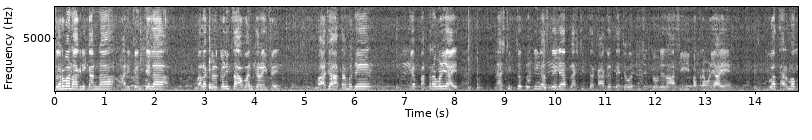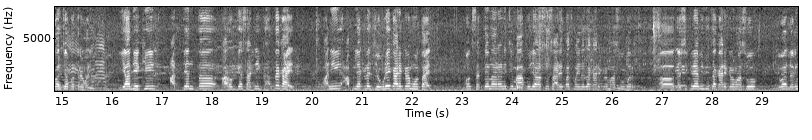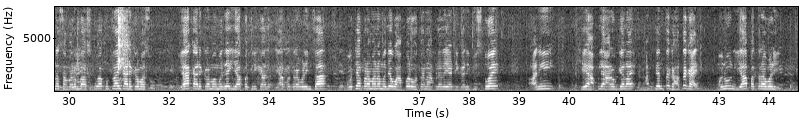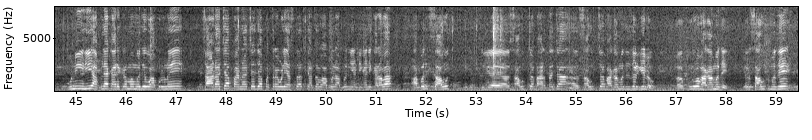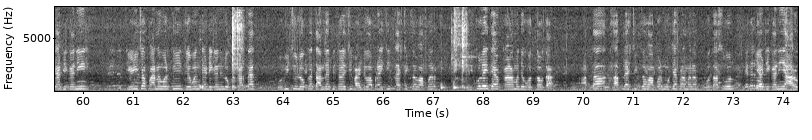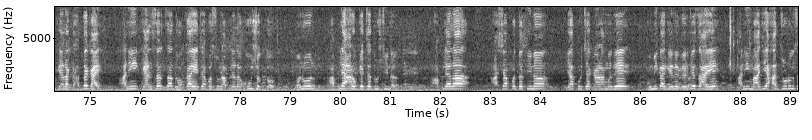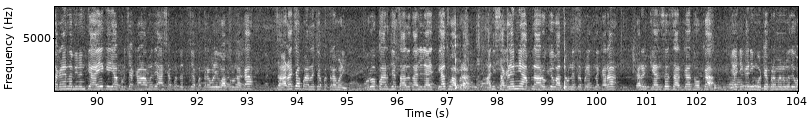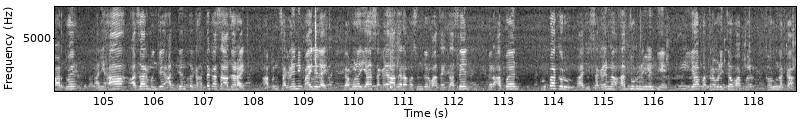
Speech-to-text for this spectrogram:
सर्व नागरिकांना आणि जनतेला मला कळकळीचं आव्हान करायचं आहे माझ्या हातामध्ये ज्या पत्रावळी आहेत प्लॅस्टिकचं कोटिंग असलेल्या प्लॅस्टिकचा कागद त्याच्यावरती चिटकवलेला अशी ही पत्रावळी आहे किंवा थर्माकॉलच्या पत्रावळी या देखील अत्यंत आरोग्यासाठी घातक आहेत. आणि आपल्याकडे जेवढे कार्यक्रम होत आहेत मग सत्यनारायणाची महापूजा असू साडेपाच महिन्याचा कार्यक्रम असू वर दशक्रिया विधीचा कार्यक्रम असो किंवा लग्न समारंभ असो किंवा कुठलाही कार्यक्रम असो या कार्यक्रमामध्ये या पत्रिका या पत्रावळींचा मोठ्या प्रमाणामध्ये वापर होताना आपल्याला या ठिकाणी दिसतोय आणि हे आपल्या आरोग्याला अत्यंत घातक आहे. म्हणून या पत्रावळी कुणीही आपल्या कार्यक्रमामध्ये वापरू नये. झाडाच्या पानाच्या ज्या पत्रावळी असतात त्याचा वापर आपण या ठिकाणी करावा. आपण साऊथ साऊथच्या भारताच्या साऊथच्या भागामध्ये जर गेलो पूर्व भागामध्ये तर साऊथमध्ये त्या ठिकाणी केळीच्या पानावरती जेवण त्या ठिकाणी लोक करतात. पूर्वीची लोक तांब्या पितळाची भांडी वापरायची प्लॅस्टिकचा वापर बिलकुलही त्या काळामध्ये होत नव्हता. आता हा प्लॅस्टिकचा वापर मोठ्या प्रमाणात होत असून या ठिकाणी आरोग्याला घातक आहे आणि कॅन्सरचा धोका याच्यापासून आपल्याला होऊ शकतो. म्हणून आपल्या आरोग्याच्या दृष्टीनं आपल्याला अशा पद्धतीनं या पुढच्या काळामध्ये भूमिका घेणं गरजेचं आहे. आणि माझी हात जोडून सगळ्यांना विनंती आहे की या पुढच्या काळामध्ये अशा पद्धतीच्या पत्रावळी वापरू नका. झाडाच्या पानाच्या पत्रावळी पूर्वपार ज्या चालत आलेल्या आहेत त्याच वापरा आणि सगळ्यांनी आपलं आरोग्य वाचवण्याचा प्रयत्न करा. कारण कॅन्सरसारखा धोका या ठिकाणी मोठ्या प्रमाणामध्ये वाढतोय आणि हा आजार म्हणजे अत्यंत घातक असा आजार आहे. आपण सगळ्यांनी पाहिलेला आहे. त्यामुळं या सगळ्या आजारापासून जर वाचायचं असेल तर आपण कृपा करून माझी सगळ्यांना हात जोडून विनंती आहे की या पत्रावळीचा वापर करू नका.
